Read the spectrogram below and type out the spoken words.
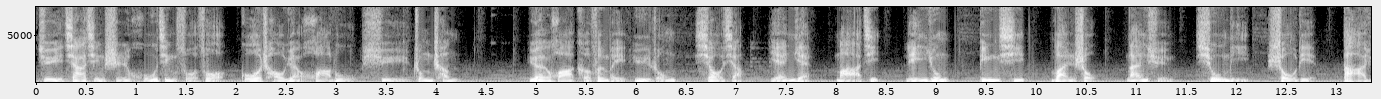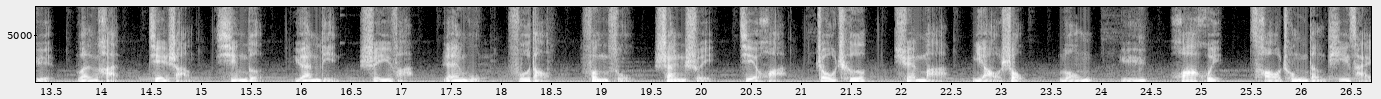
据嘉庆时胡敬所作《国朝院画录》序中称，院画可分为玉容、肖像、颜宴、马骥、林雍、冰溪、万寿、南巡、秋弥、狩猎、大乐、文翰、鉴赏、行乐、园林、水法、人物、佛道、风俗、山水、界画、舟车、玄马、鸟兽、龙、鱼、花卉、草虫等题材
